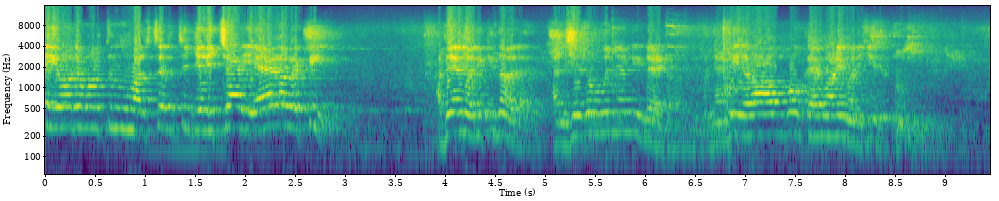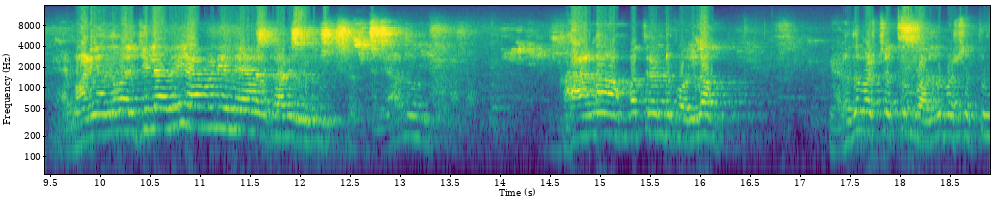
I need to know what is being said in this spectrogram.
നിയോജകമണ്ഡലത്തിൽ നിന്നും മത്സരിച്ച് ജയിച്ച ഏഴ വ്യക്തി അദ്ദേഹം മരിക്കുന്നവരെ. അതിനുശേഷം മുന്നണ്ടി ഉണ്ടായിട്ടോ? മുന്നണ്ടി ഏതാവുമ്പോൾ കെ മാണി മരിച്ചിരുന്നു. കെ മാണി അന്ന് മരിച്ചില്ല അത് കെ മാണി തന്നെയാണ് ആൾക്കാർ വീടും കാരണം അമ്പത്തിരണ്ട് കൊല്ലം ഇടതുപക്ഷത്തും വലതുപക്ഷത്തും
